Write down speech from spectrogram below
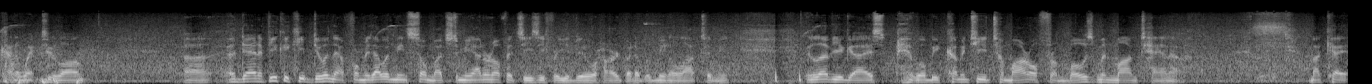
kind of went too long. Uh, Dan, if you could keep doing that for me, that would mean so much to me. I don't know if it's easy for you to do or hard, but it would mean a lot to me. I love you guys. We'll be coming to you tomorrow from Bozeman, Montana. Makai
